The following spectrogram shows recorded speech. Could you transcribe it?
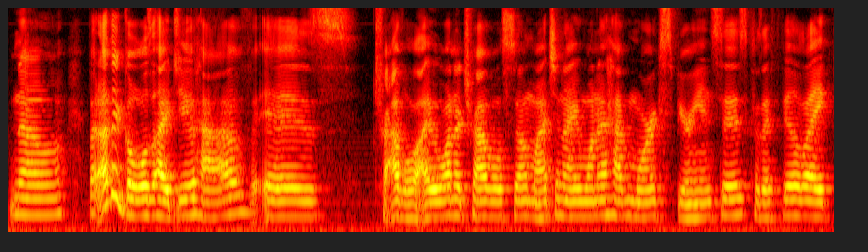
No, but other goals I do have is travel. I want to travel so much, and I want to have more experiences because I feel like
